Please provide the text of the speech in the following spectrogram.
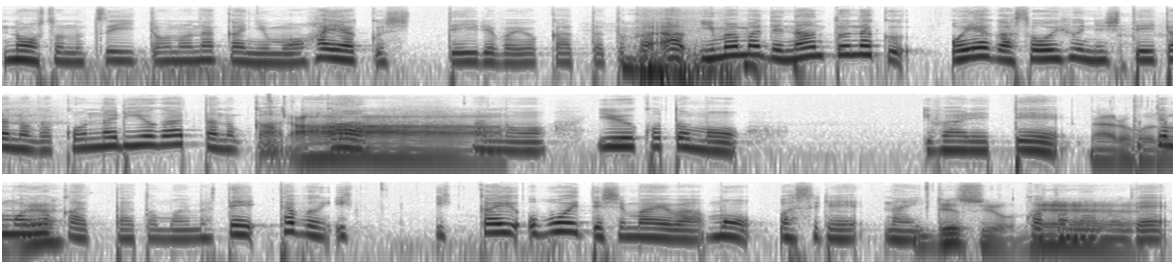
のそのツイートの中にも早く知っていればよかったとか、あ今までなんとなく親がそういうふうにしていたのがこんな理由があったのかとかあのいうことも言われて、ねとても良かったと思います。で多分い一回覚えてしまえばもう忘れないこですよね。となので。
